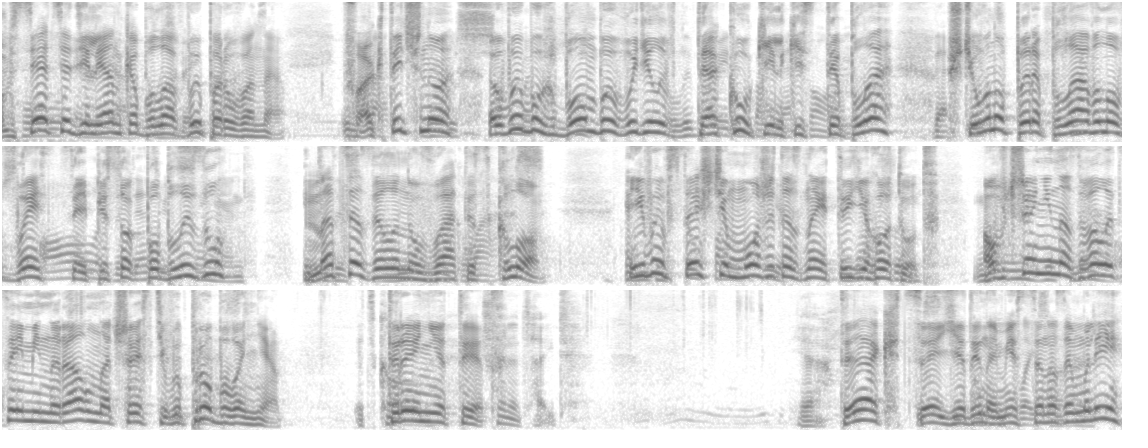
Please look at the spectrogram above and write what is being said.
Вся ця ділянка була випарувана. Фактично, вибух бомби виділив таку кількість тепла, що воно переплавило весь цей пісок поблизу на це зеленувате скло. І ви все ще можете знайти його тут. Вчені назвали цей мінерал на честь випробування. Тринітит. Так, це єдине місце на землі,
